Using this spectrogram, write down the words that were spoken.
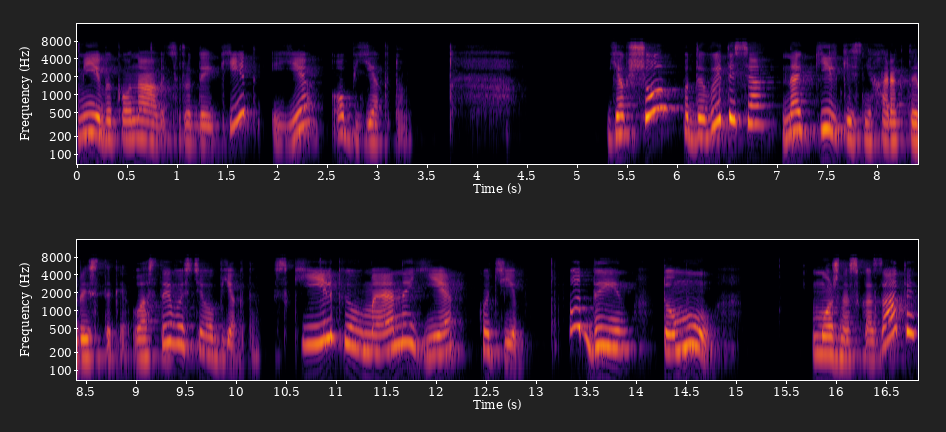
мій виконавець рудий кіт є об'єктом. Якщо подивитися на кількісні характеристики властивості об'єкта, скільки в мене є котів? Один. Тому можна сказати,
